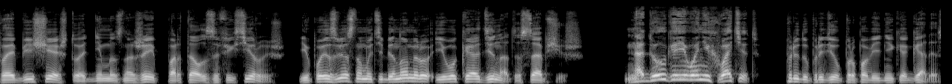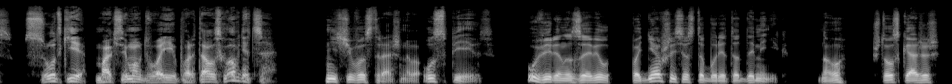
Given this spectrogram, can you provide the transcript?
«Пообещай, что одним из ножей портал зафиксируешь, и по известному тебе номеру его координаты сообщишь». «Надолго его не хватит», — предупредил проповедника Гадес. «Сутки, максимум двое, портал схлопнется». «Ничего страшного, успеют», — уверенно заявил поднявшийся с табурета Доминик. «Ну, что скажешь?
